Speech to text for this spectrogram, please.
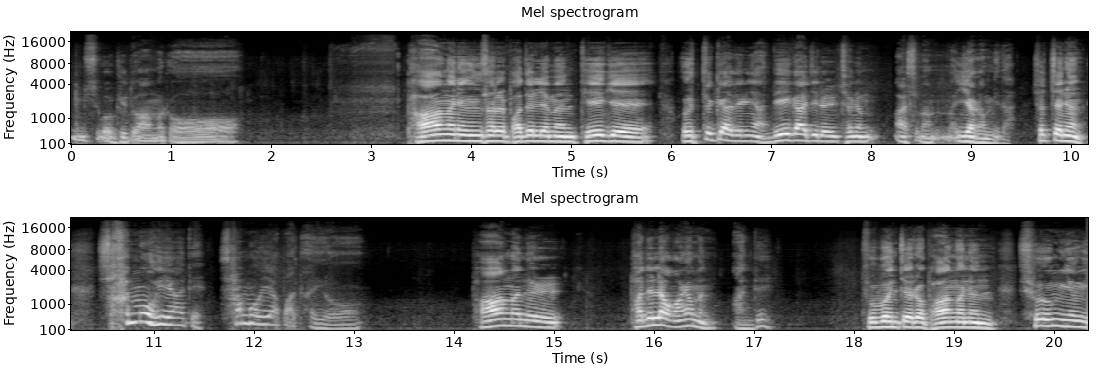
힘쓰고 기도함으로. 방언의 은사를 받으려면 대개 어떻게 해야 되느냐 네 가지를 저는 말씀 이야기합니다. 첫째는 사모해야 돼. 사모해야 받아요. 방언을 받으려고 안 하면 안 돼. 두 번째로 방언은 성령이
